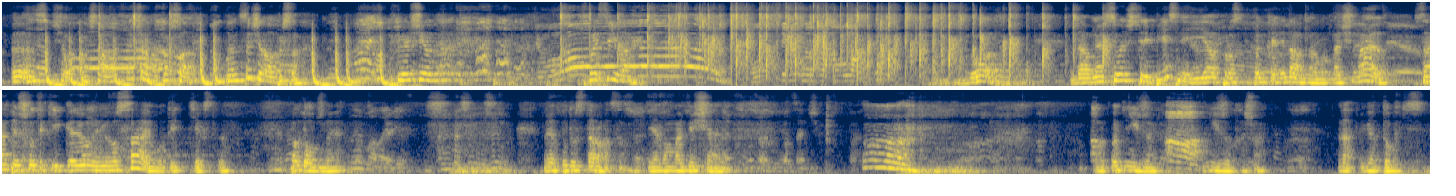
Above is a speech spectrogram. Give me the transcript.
Э, Сначала пошла, сначала пошла, ну, сначала пошла. Включил. Спасибо. Вот. Да, у меня всего лишь три песни, и я просто только недавно вот начинаю. Сам пишу такие говёные минуса и вот эти тексты подобные. Но я буду стараться, я вам обещаю. Пацанчик. А. Вот, вот ниже. Ниже, хорошо. Да, готовьтесь.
